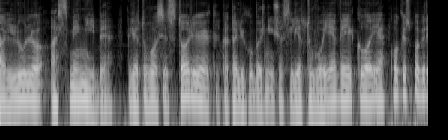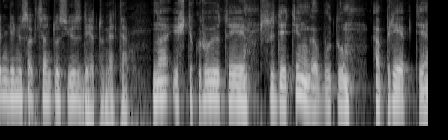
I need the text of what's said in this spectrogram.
Aliulio asmenybė Lietuvos istorijoje, katalikų bažnyčios Lietuvoje veikloje, kokius pagrindinius akcentus jūs dėtumėte? Na, iš tikrųjų tai sudėtinga būtų apriepti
